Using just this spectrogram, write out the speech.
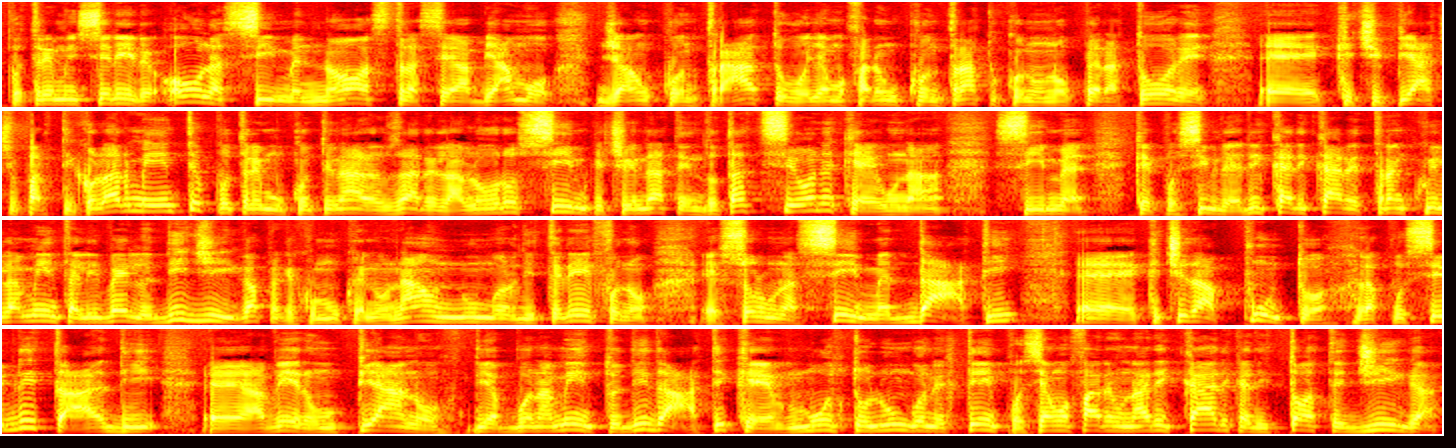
potremo inserire o una SIM nostra se abbiamo già un contratto vogliamo fare un contratto con un operatore eh, che ci piace particolarmente potremo continuare a usare la loro sim che ci è data in dotazione che è una sim che è possibile ricaricare tranquillamente a livello di giga perché comunque non ha un numero di telefono è solo una sim dati eh, che ci dà appunto la possibilità di eh, avere un piano di abbonamento di dati che è molto lungo nel tempo. Possiamo fare una ricarica di tot giga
